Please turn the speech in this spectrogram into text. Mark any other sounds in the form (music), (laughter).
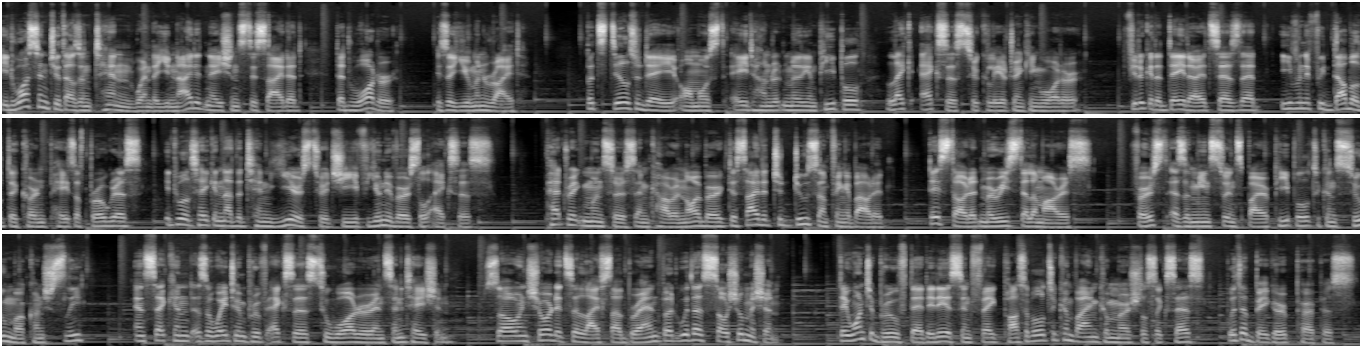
It was in 2010 when the United Nations decided that water is a human right. But still today, almost 800 million people lack access to clear drinking water. If you look at the data, it says that even if we doubled the current pace of progress, it will take another 10 years to achieve universal access. Patrick Munsters and Carel Neuberg decided to do something about it. They started Marie Stella Maris, first as a means to inspire people to consume more consciously, and second as a way to improve access to water and sanitation. So, in short, it's a lifestyle brand but with a social mission. They want to prove that it is in fact possible to combine commercial success with a bigger purpose.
